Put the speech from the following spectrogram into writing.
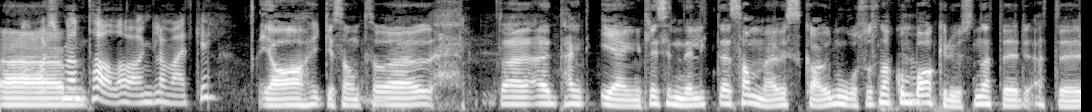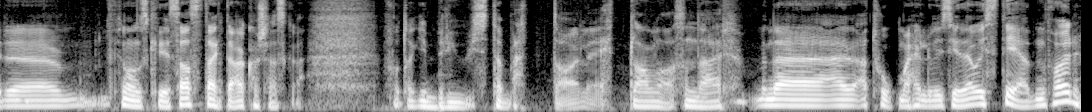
Det var som en tale av Angela Merkel. Ja, ikke sant. Det, jeg tenkte egentlig, siden det er litt det samme, vi skal jo nå også snakke om bakrusen etter, etter uh, finanskrisa, så tenkte jeg kanskje jeg skal få tak i brustabletter eller et eller annet sånt der. Men det, jeg, jeg, tok meg heldigvis i det, og istedenfor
